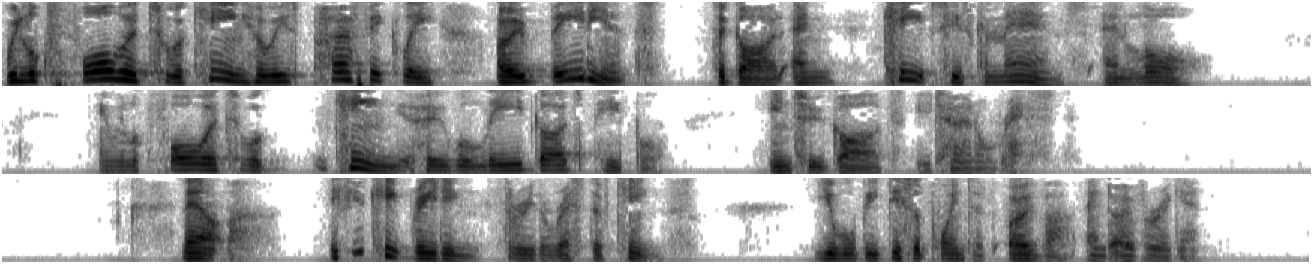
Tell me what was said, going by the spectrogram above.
We look forward to a king who is perfectly obedient to God and keeps his commands and law. And we look forward to a king who will lead God's people into God's eternal rest. Now, if you keep reading through the rest of Kings, you will be disappointed over and over again.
